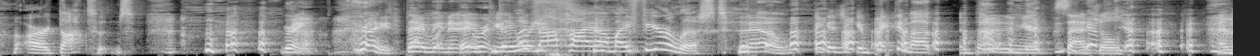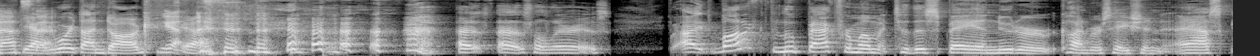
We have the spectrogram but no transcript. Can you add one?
are, dachshunds. right, right. They, I mean, they, were, they look... were not high on my fear list. no, because you can pick them up and put it in your satchel, yeah. and that's yeah. That. We're done, dog. Yeah, yeah. that's, that's hilarious. I want to loop back for a moment to this spay and neuter conversation and ask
